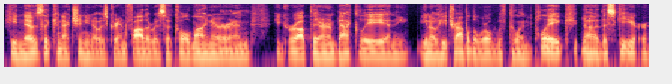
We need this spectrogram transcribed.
He knows the connection. You know, his grandfather was a coal miner and he grew up there in Beckley and he, you know, he traveled the world with Glen Plake, uh, the skier.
